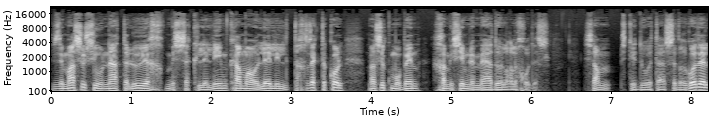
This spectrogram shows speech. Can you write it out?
זה משהו שהוא נע תלוי איך משקללים כמה עולה לי לתחזק את הכל משהו כמו בין 50 ל-100 דולר לחודש. שם שתדעו את הסדר גודל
